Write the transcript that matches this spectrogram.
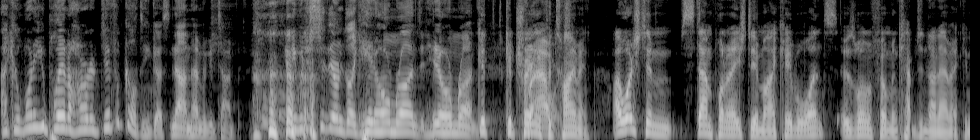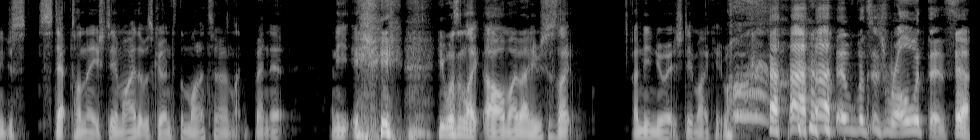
I go, "Why don't you play on a harder difficulty?" He goes, "No, I'm having a good time." And he would just sit there and like hit home runs and hit home runs. Good, good training for, hours. timing. I watched him stamp on an HDMI cable once. It was when we were filming Captain Dynamic, and he just stepped on an HDMI that was going to the monitor and like bent it. And he he, he wasn't like, "Oh my bad." He was just like, "I need new HDMI cable." Let's just roll with this. yeah,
